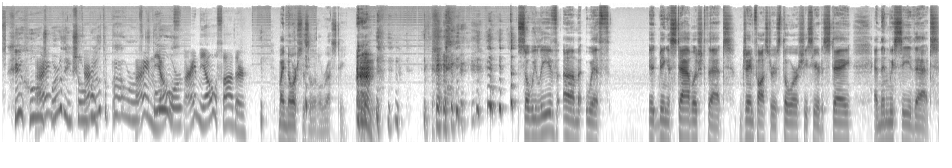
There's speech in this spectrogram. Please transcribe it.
he who is I'm- worthy shall I'm- wield the power I'm the all I'm the all father. My Norse is a little rusty. so we leave um, with it being established that Jane Foster is Thor. She's here to stay, and then we see that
